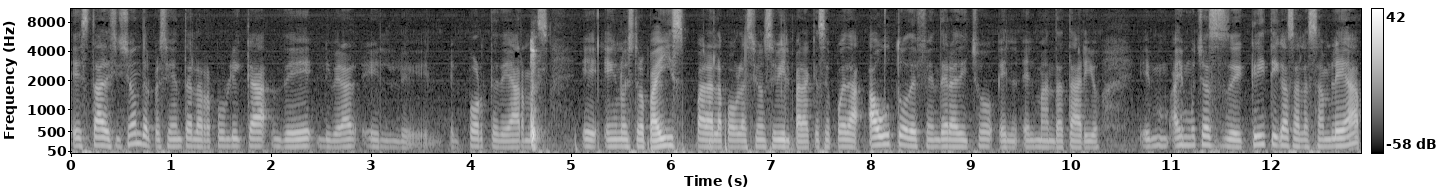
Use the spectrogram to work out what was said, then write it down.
esta decisión del presidente de la República de liberar el, porte de armas eh, en nuestro país para la población civil, para que se pueda autodefender, ha dicho el, mandatario? Em, hay muchas eh, críticas a la Asamblea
